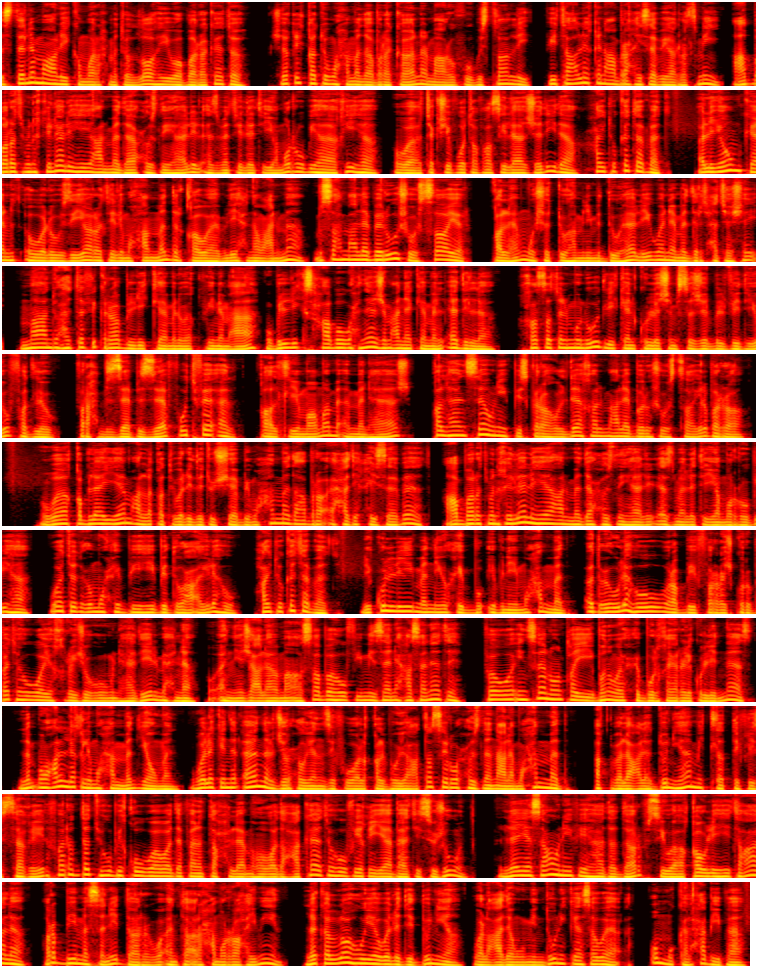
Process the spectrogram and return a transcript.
السلام عليكم ورحمة الله وبركاته. شقيقة محمد أبركان المعروف بستانلي في تعليق عبر حسابها الرسمي عبرت من خلاله عن مدى حزنها للأزمة التي يمر بها أخيها وتكشف تفاصيل جديدة حيث كتبت اليوم كانت أول زيارة لمحمد لقاوها مليح نوعا ما بصح مع لابروش واش صاير. قالهم واش التهم اللي مدوها لي وأنا ما درت حتى شيء. ما عنده حتى فكرة باللي كامل واقفين معاه وباللي صحابه وحنا جمعنا كامل الادله خاصة المولود اللي كان كلش مسجل بالفيديو فضلو فرح بزاف بزاف وتفائل. قالت لي ماما ما أمنهاش. قالها نساوني بيسك راهو لداخل مع لابروش وستايل برا. وقبل أيام علقت والدة الشاب محمد عبر أحد الحسابات عبرت من خلالها عن مدى حزنها للأزمة التي يمر بها وتدعو محبيه بالدعاء له حيث كتبت لكل من يحب ابني محمد أدعو له ربي يفرج كربته ويخرجه من هذه المحنة وأن يجعل ما أصابه في ميزان حسناته. فهو إنسان طيب ويحب الخير لكل الناس. لم أعلق لمحمد يوما ولكن الآن الجرح ينزف والقلب يعتصر حزنا على محمد. أقبل على الدنيا مثل الطفل الصغير فردته بقوة ودفنت أحلامه وضحكاته في غيابات السجون. لا يسعني في هذا الظرف سوى قوله تعالى ربي مسني الضر وأنت أرحم الراحمين لك الله يا ولد الدنيا والعدم من دونك سواء. أمك الحبيبة.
